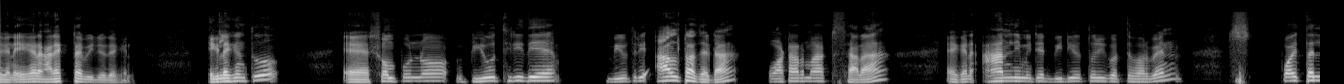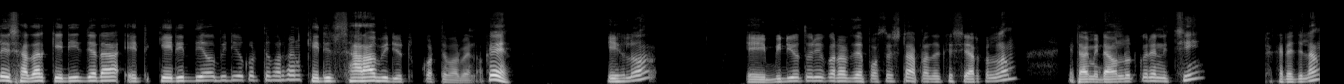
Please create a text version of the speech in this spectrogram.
দেখেন, এখানে আরেকটা ভিডিও দেখেন। এগুলা কিন্তু সম্পূর্ণ ভিউ থ্রি দিয়ে ভিউ থ্রি আলট্রা যেটা ওয়াটারমার্ক ছাড়া এখানে আনলিমিটেড ভিডিও তৈরি করতে পারবেন। পঁয়তাল্লিশ হাজার কেডির যেটা কেডির দিয়েও ভিডিও করতে পারবেন কেডির ছাড়াও ভিডিও করতে পারবেন ওকে এই হলো এই ভিডিও তৈরি করার যে প্রসেসটা আপনাদেরকে শেয়ার করলাম। এটা আমি ডাউনলোড করে নিচ্ছি কেটে দিলাম।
